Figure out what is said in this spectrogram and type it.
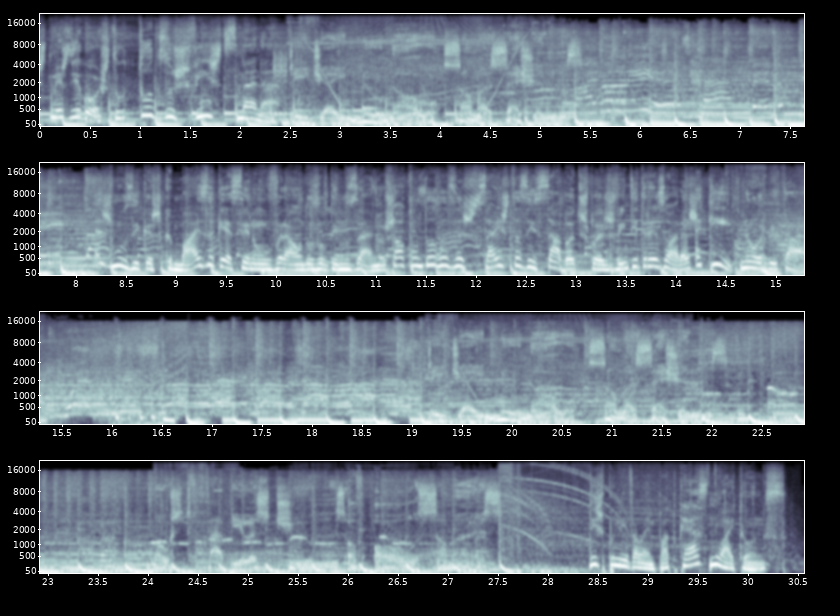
este mês de agosto, todos os fins de semana. DJ Nuno Summer Sessions. As músicas que mais aqueceram o verão dos últimos anos tocam todas as sextas e sábados pelas 23 horas aqui no Orbital. DJ Nuno Summer Sessions. Most fabulous tunes of all summers. Disponível em podcast no iTunes.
